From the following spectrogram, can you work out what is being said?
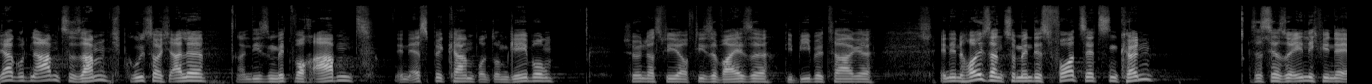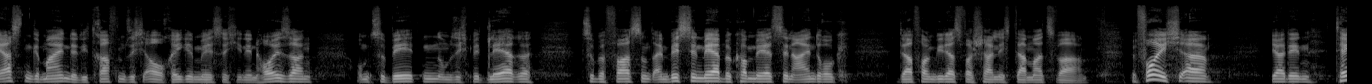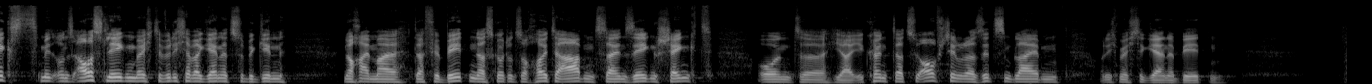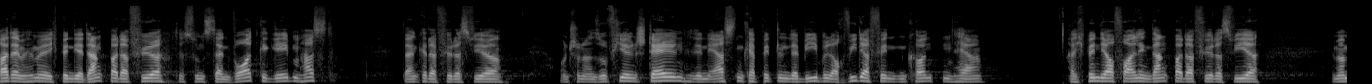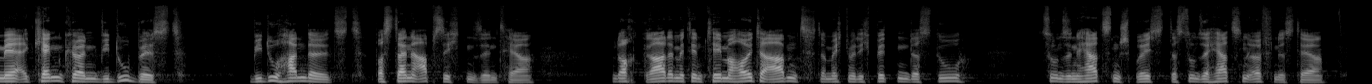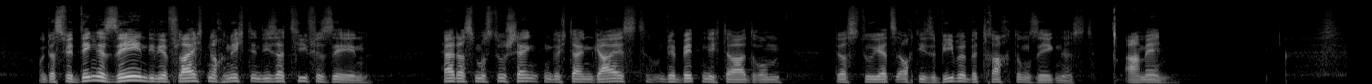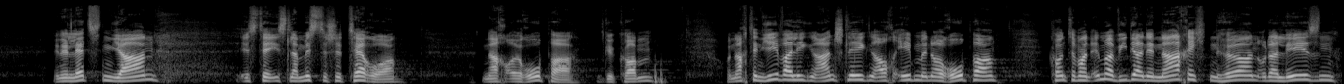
Ja, guten Abend zusammen. Ich begrüße euch alle an diesem Mittwochabend in Esbekamp und Umgebung. Schön, dass wir auf diese Weise die Bibeltage in den Häusern zumindest fortsetzen können. Es ist ja so ähnlich wie in der ersten Gemeinde. Die trafen sich auch regelmäßig in den Häusern, um zu beten, um sich mit Lehre zu befassen. Und ein bisschen mehr bekommen wir jetzt den Eindruck davon, wie das wahrscheinlich damals war. Bevor ich äh, ja, den Text mit uns auslegen möchte, würde ich aber gerne zu Beginn noch einmal dafür beten, dass Gott uns auch heute Abend seinen Segen schenkt. Und äh, ja, ihr könnt dazu aufstehen oder sitzen bleiben und ich möchte gerne beten. Vater im Himmel, ich bin dir dankbar dafür, dass du uns dein Wort gegeben hast. Danke dafür, dass wir uns schon an so vielen Stellen in den ersten Kapiteln der Bibel auch wiederfinden konnten, Herr. Ich bin dir auch vor allen Dingen dankbar dafür, dass wir immer mehr erkennen können, wie du bist wie du handelst, was deine Absichten sind, Herr. Und auch gerade mit dem Thema heute Abend, da möchten wir dich bitten, dass du zu unseren Herzen sprichst, dass du unser Herzen öffnest, Herr. Und dass wir Dinge sehen, die wir vielleicht noch nicht in dieser Tiefe sehen. Herr, das musst du schenken durch deinen Geist. Und wir bitten dich darum, dass du jetzt auch diese Bibelbetrachtung segnest. Amen. In den letzten Jahren ist der islamistische Terror nach Europa gekommen. Und nach den jeweiligen Anschlägen, auch eben in Europa, konnte man immer wieder in den Nachrichten hören oder lesen,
